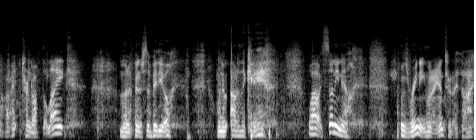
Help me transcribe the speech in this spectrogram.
Alright, turned off the light. I'm gonna finish the video when I'm out of the cave. Wow, it's sunny now. It was raining when I entered, I thought.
